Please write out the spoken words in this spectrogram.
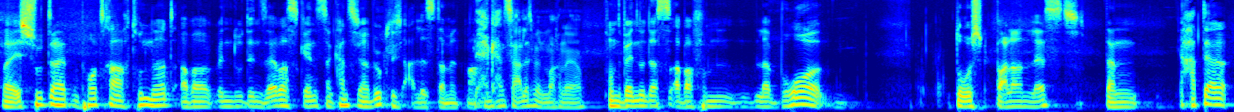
Weil ich shoote halt ein Portra 800, aber wenn du den selber scannst, dann kannst du ja wirklich alles damit machen. Ja, kannst du alles mitmachen, ja. Und wenn du das aber vom Labor durchballern lässt, dann hat der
